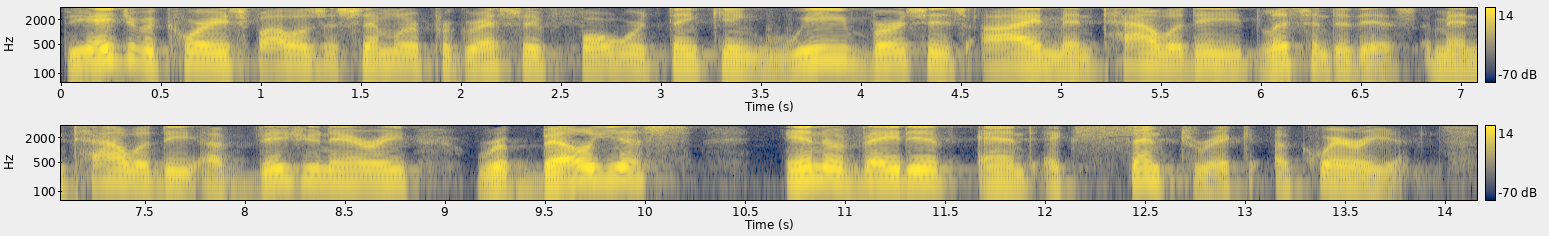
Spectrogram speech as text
The age of Aquarius follows a similar progressive, forward thinking, we versus I mentality. Listen to this a mentality of visionary, rebellious, innovative, and eccentric Aquarians.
